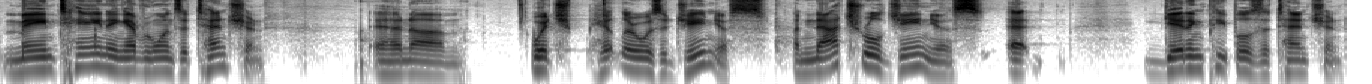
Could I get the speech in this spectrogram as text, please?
maintaining everyone's attention, and um, which Hitler was a genius, a natural genius at getting people's attention,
